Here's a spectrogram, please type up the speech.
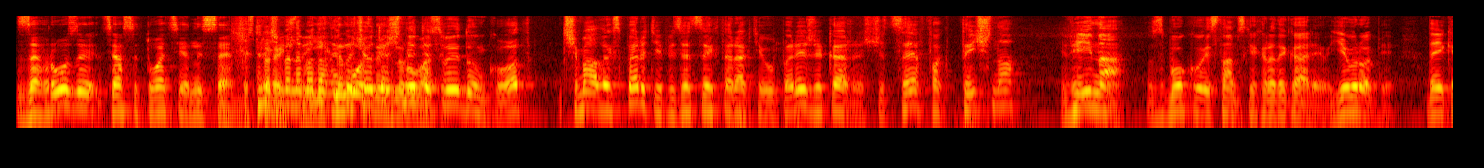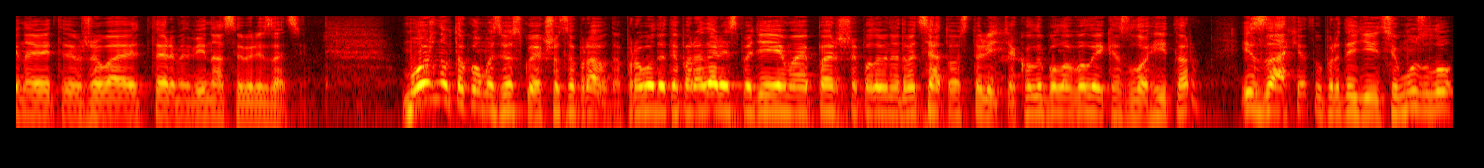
загрози ця ситуація несе. Безперечно, їх не хочу можна уточнити свою думку. От чимало експертів після цих терактів у Парижі каже, що це фактично війна з боку ісламських радикалів в Європі. Деякі навіть вживають термін війна цивілізації. Можна в такому зв'язку, якщо це правда, проводити паралелі з подіями першої половини ХХ століття, коли було велике зло Гітлер, і Захід у протидії цьому злу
